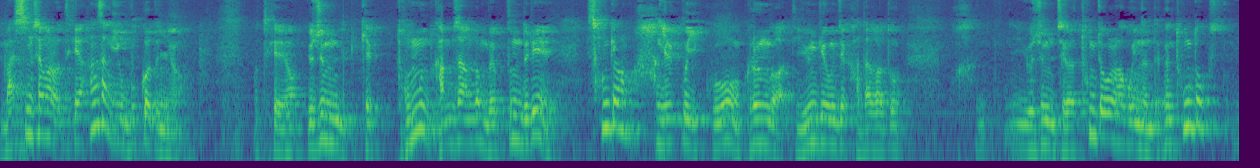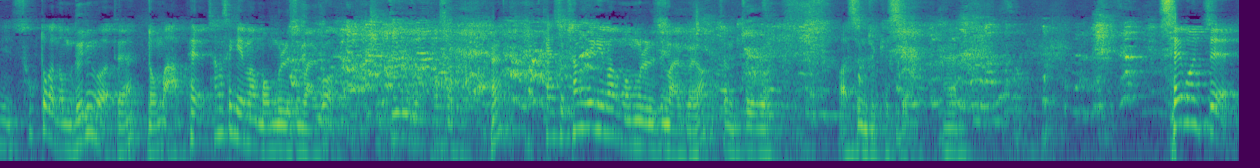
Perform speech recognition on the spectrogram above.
말씀 생활 어떻게 해? 항상 이거 묻거든요. 어떻게 해요? 요즘 이렇게 너무 감사한 건 몇 분들이 성경을 막 읽고 있고 그런 것 같아요. 윤경제 가다가도 요즘 제가 통독을 하고 있는데 그 통독 속도가 너무 느린 것 같아. 너무 앞에 창세기만 머무르지 말고 뒤로 좀 가서 네? 계속 창세기만 머무르지 말고요. 좀 이쪽으로 왔으면 좋겠어요. 네. 세 번째,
